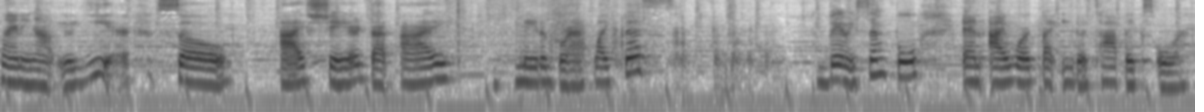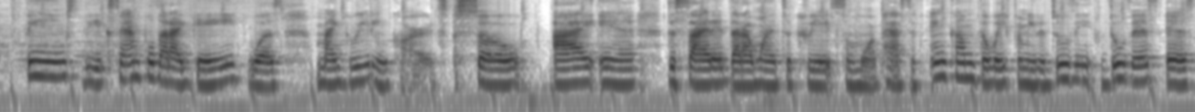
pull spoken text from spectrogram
planning out your year. So I shared that I made a graph like this, very simple, and I worked by either topics or themes. The example that I gave was my greeting cards. So I uh, decided that I wanted to create some more passive income. The way for me to do the do this is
